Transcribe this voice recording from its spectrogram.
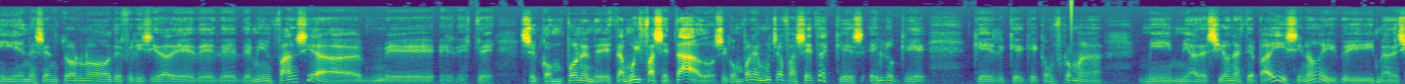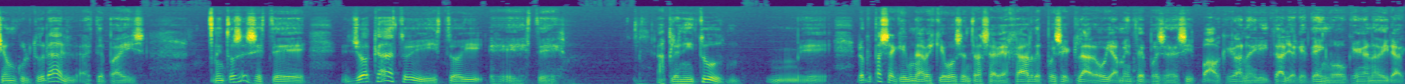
y en ese entorno de felicidad de, mi infancia eh, este, se componen, de, está muy facetado, se componen muchas facetas que es, lo que, que, conforma mi, adhesión a este país ¿no? y, mi adhesión cultural a este país. Entonces, este, yo acá estoy, estoy este, a plenitud. Eh, lo que pasa es que una vez que vos entras a viajar, después, eh, claro, obviamente después de decir, wow, qué gana de ir a Italia que tengo, qué gana de ir a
